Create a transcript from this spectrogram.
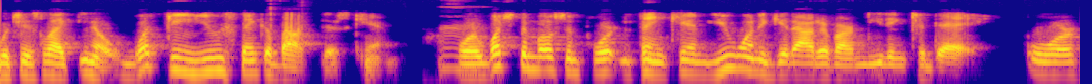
which is like, you know, what do you think about this, Kim? Mm. Or what's the most important thing, Kim, you want to get out of our meeting today? Or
